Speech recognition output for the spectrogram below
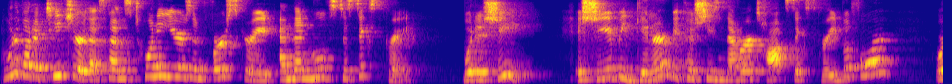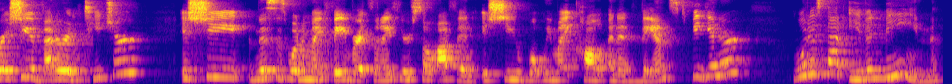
What about a teacher that spends 20 years in first grade and then moves to sixth grade? What is she? Is she a beginner because she's never taught sixth grade before? Or is she a veteran teacher? Is she, this is one of my favorites that I hear so often, is she what we might call an advanced beginner? What does that even mean?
